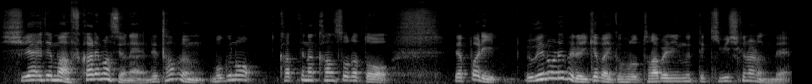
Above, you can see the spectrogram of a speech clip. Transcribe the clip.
試合でまあ吹かれますよね。で多分僕の勝手な感想だとやっぱり上のレベル行けば行くほどトラベリングって厳しくなるんで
